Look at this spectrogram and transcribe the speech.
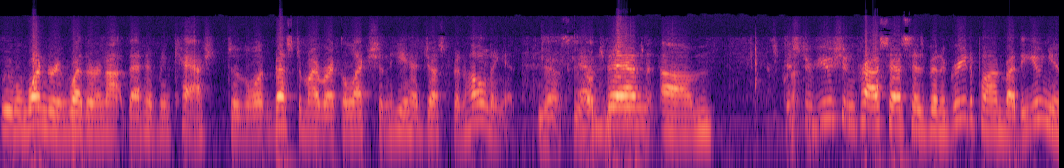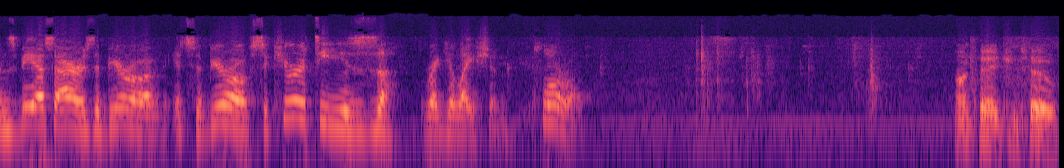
We were wondering whether or not that had been cashed. To the best of my recollection, he had just been holding it. Yes, the And LGC. then, um, distribution process has been agreed upon by the unions. BSR is the Bureau of, it's the Bureau of Securities Regulation, plural. On page two,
